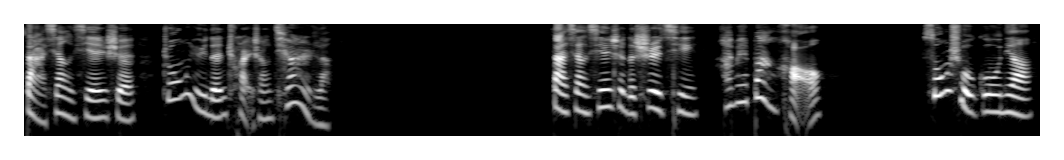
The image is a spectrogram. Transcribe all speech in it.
大象先生终于能喘上气儿了。大象先生的事情还没办好，松鼠姑娘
